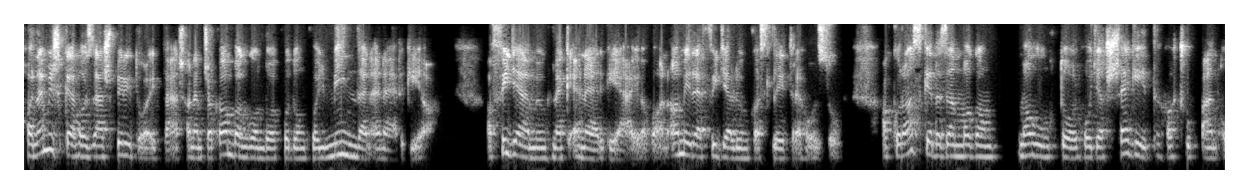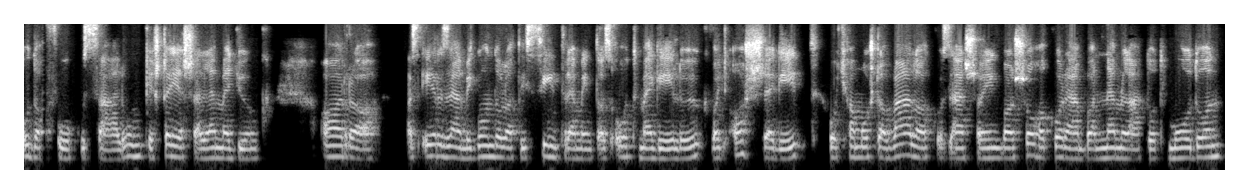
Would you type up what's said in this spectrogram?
ha nem is kell hozzá spiritualitás, hanem csak abban gondolkodunk, hogy minden energia, a figyelmünknek energiája van, amire figyelünk, azt létrehozzuk. Akkor azt kérdezem magam, magunktól, hogy a segít, ha csupán oda fókuszálunk, és teljesen lemegyünk arra az érzelmi gondolati szintre, mint az ott megélők, vagy az segít, hogyha most a vállalkozásainkban soha korábban nem látott módon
